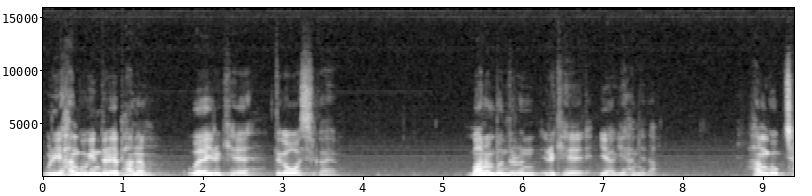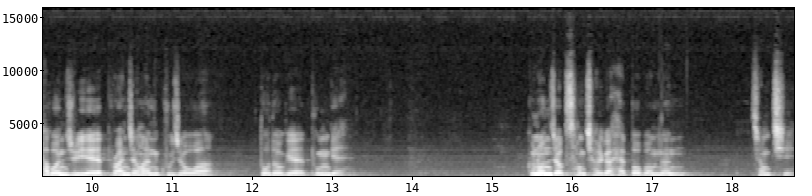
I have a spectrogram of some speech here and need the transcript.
우리 한국인들의 반응 왜 이렇게 뜨거웠을까요? 많은 분들은 이렇게 이야기합니다. 한국 자본주의의 불안정한 구조와 도덕의 붕괴, 근원적 성찰과 해법 없는 정치,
